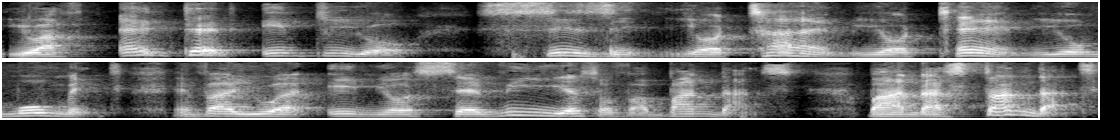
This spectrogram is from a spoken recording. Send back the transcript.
You have entered into your season, your time, your turn, your moment. In fact, you are in your seven years of abundance. But understand that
